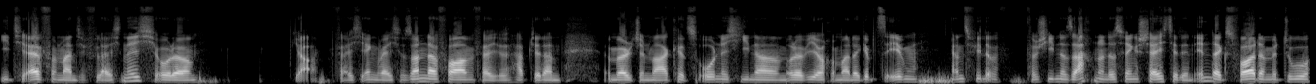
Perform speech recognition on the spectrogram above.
ETF und manche vielleicht nicht. Oder ja, vielleicht irgendwelche Sonderformen, vielleicht habt ihr dann Emerging Markets ohne China oder wie auch immer. Da gibt es eben ganz viele verschiedene Sachen und deswegen stelle ich dir den Index vor, damit du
